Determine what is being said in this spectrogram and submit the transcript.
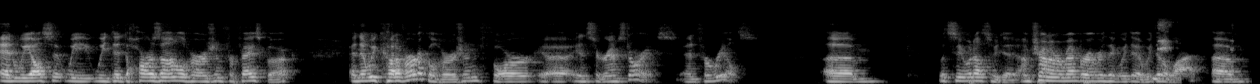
and we also we we did the horizontal version for Facebook, and then we cut a vertical version for uh, Instagram Stories and for Reels. Um, let's see what else we did. I'm trying to remember everything we did. We did a lot. Um,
